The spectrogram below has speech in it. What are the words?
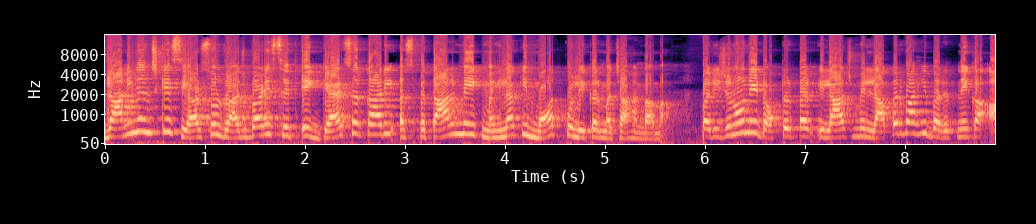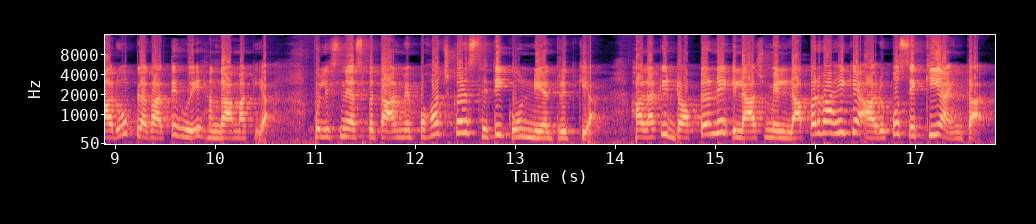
रानीगंज के सियारसोल राजबाड़ी स्थित एक गैर सरकारी अस्पताल में एक महिला की मौत को लेकर मचा हंगामा। परिजनों ने डॉक्टर पर इलाज में लापरवाही बरतने का आरोप लगाते हुए हंगामा किया। पुलिस ने अस्पताल में पहुंचकर स्थिति को नियंत्रित किया। हालाँकि डॉक्टर ने इलाज में लापरवाही के आरोपों से किया इनकार।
